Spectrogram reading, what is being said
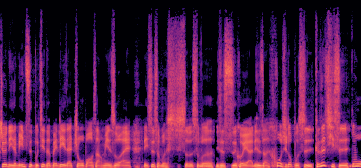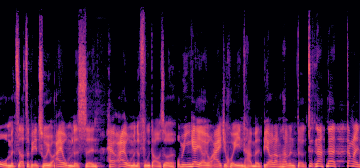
就你你的名字不见得被列在周报上面，说，哎，你是什么什么什么，你是私会啊，你是这，或许都不是。可是其实，如果我们知道这边除了有爱我们的神，还有爱我们的辅导的时候，我们应该也要用爱去回应他们，不要让他们等。这那那当然，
